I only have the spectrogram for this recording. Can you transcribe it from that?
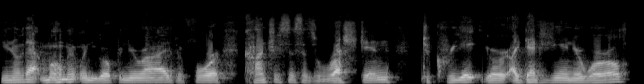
You know that moment when you open your eyes before consciousness has rushed in to create your identity in your world?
